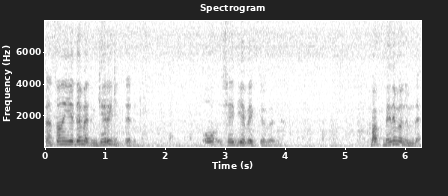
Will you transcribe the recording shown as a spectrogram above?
Ben sana ye demedim. Geri git dedim. Şey diye bekliyor böyle. Bak benim önümde.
